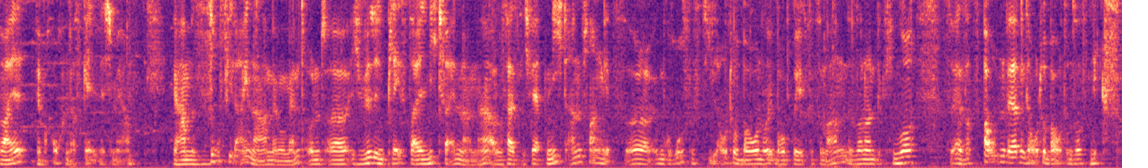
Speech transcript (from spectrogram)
weil wir brauchen das Geld nicht mehr. Wir haben so viele Einnahmen im Moment und äh, ich will den Playstyle nicht verändern. Ne? Also das heißt, ich werde nicht anfangen, jetzt äh, im großen Stil Autobau, Neubauprojekte zu machen, sondern wirklich nur so Ersatzbauten werden geautobaut und sonst nichts.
